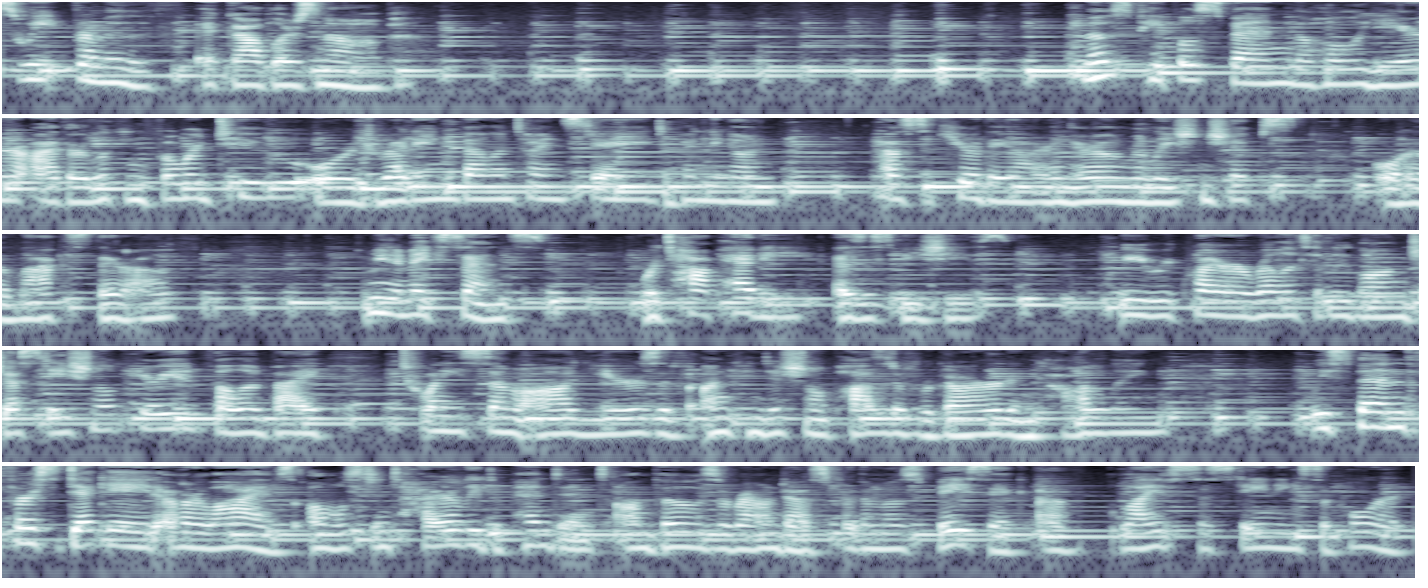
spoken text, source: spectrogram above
Sweet vermouth at Gobbler's Knob. Most people spend the whole year either looking forward to or dreading Valentine's Day, depending on how secure they are in their own relationships or lacks thereof. I mean, it makes sense. We're top heavy as a species. We require a relatively long gestational period, followed by 20 some odd years of unconditional positive regard and coddling. We spend the first decade of our lives almost entirely dependent on those around us for the most basic of life sustaining support,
